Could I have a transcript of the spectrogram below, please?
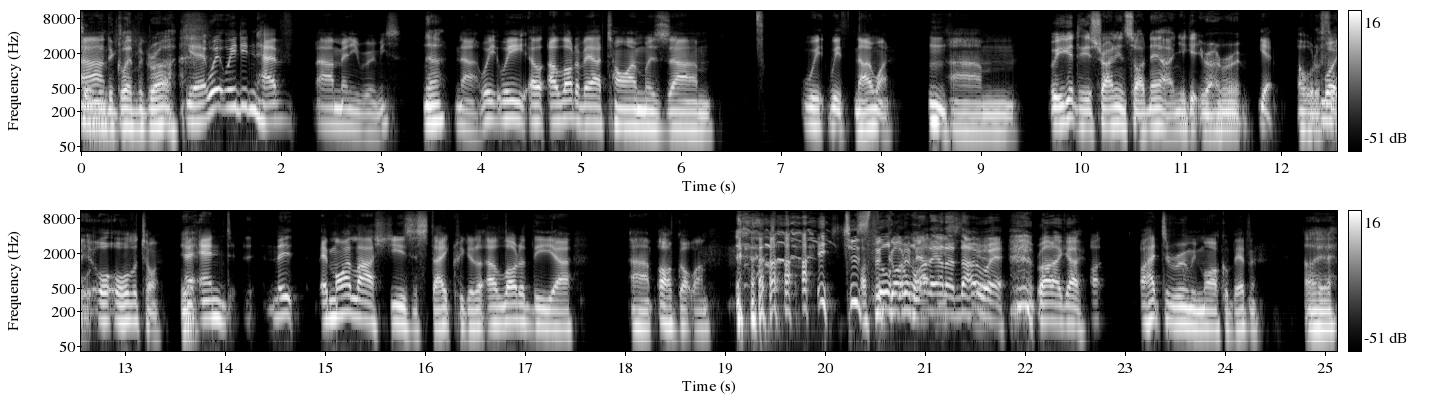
Turned Um, into Glenn McGrath. yeah, we, we didn't have uh, many roomies. No. No, we, we, a, a lot of our time was um, with, with no one. Mm. Um, Well, you get to the Australian side now and you get your own room. Yeah. I would have well, thought. all, all the time. Yeah. A- And the, in my last years of state cricket, a lot of the, uh, um, oh, I've got one. Just I thought forgot of one about out of this, yeah. nowhere. Right, I go. I had to room with Michael Bevan. Oh, yeah.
